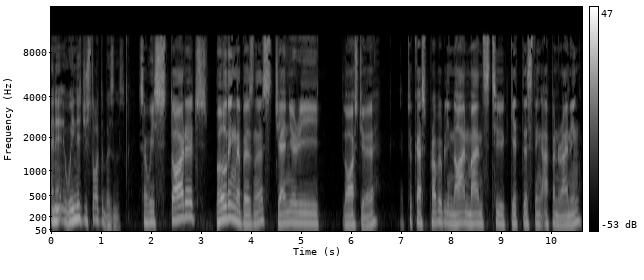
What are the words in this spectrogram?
And then when did you start the business? So we started building the business January last year. It took us probably nine months to get this thing up and running.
